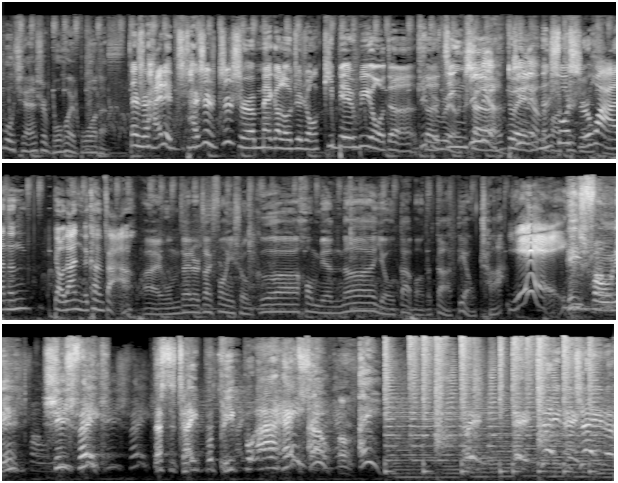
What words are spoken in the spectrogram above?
目前是不会播的。但是还得还是支持 Megalo 这种 keep it real 的的 it real，精尽量神，对尽，量能说实话，能表达你的看法。哎，我们在这儿再放一首歌，后面呢有大宝的大调查。耶、He's phony, she's fake. That's the type of people I hate. Uh, hey, Jada, Jada,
